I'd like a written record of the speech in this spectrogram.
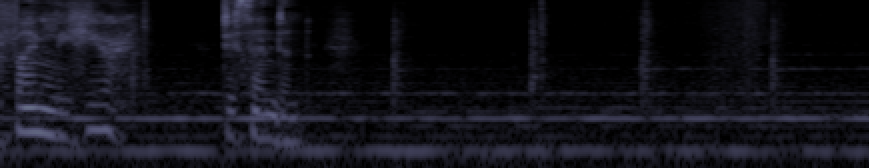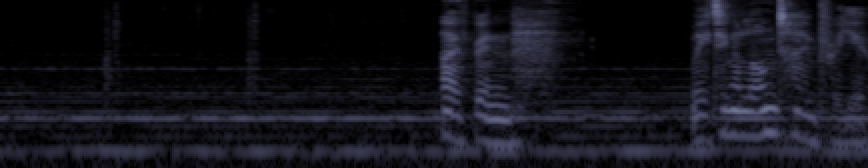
Are finally here, Descendant. I've been waiting a long time for you.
